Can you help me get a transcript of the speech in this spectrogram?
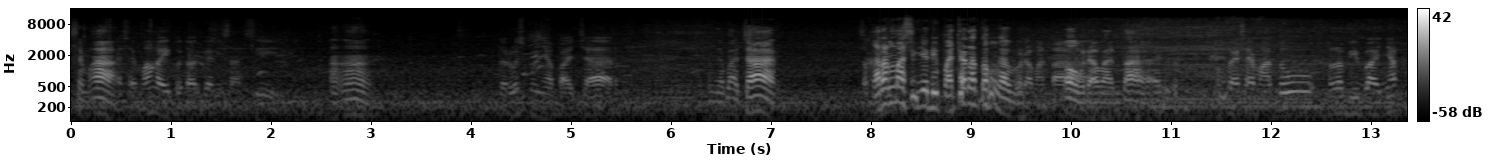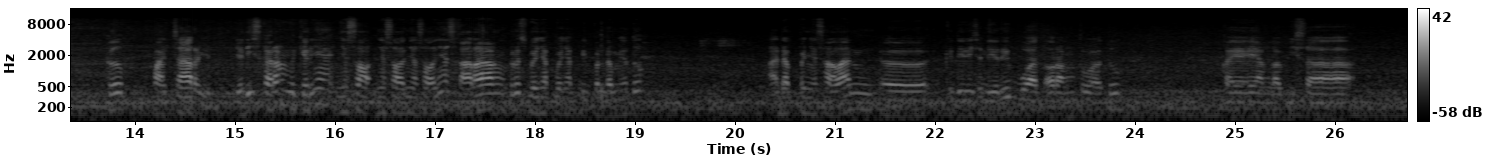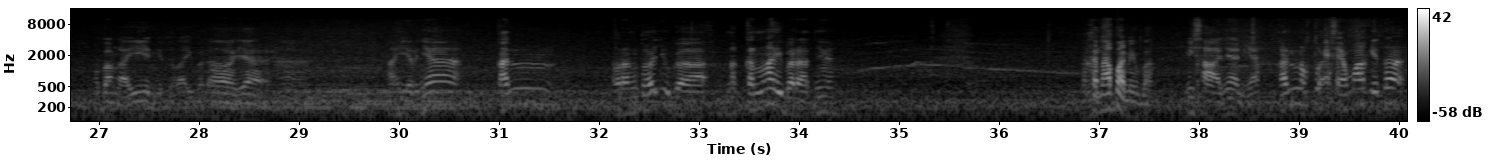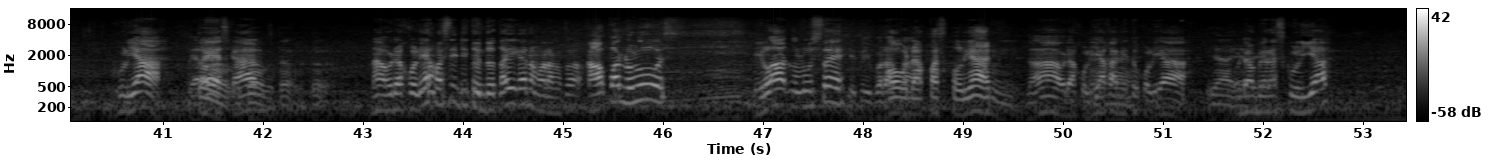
SMA SMA nggak ikut organisasi. Heeh. terus punya pacar. Punya pacar. Sekarang masih jadi pacar atau enggak bang udah mantan. Oh udah mantan. Waktu SMA tuh lebih banyak ke pacar gitu. Jadi sekarang mikirnya nyesal nyesal nyesalnya sekarang. Terus banyak banyak dipendamnya tuh ada penyesalan eh, ke diri sendiri buat orang tua tuh kayak yang nggak bisa ngebanggain gitu lah ibaratnya. Oh ya Nah, akhirnya kan orang tua juga neken lah ibaratnya. Nah, kenapa nih bang misalnya nih ya kan waktu SMA kita kuliah beres Betul, kan? betul betul, betul. nah udah kuliah pasti dituntut lagi kan sama orang tua. Kapan lulus Bila lulus teh gitu ibaratnya oh udah pas kuliah nih nah udah kuliah kan Nah. itu kuliah ya, udah ya, ya. beres kuliah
